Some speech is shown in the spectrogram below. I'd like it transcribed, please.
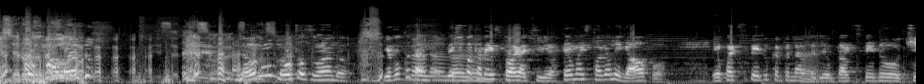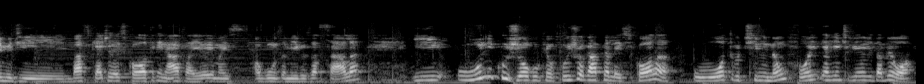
Você era o? Isso é Não, não, não tô zoando. E eu vou contar, Não, não, deixa eu contar não. minha história aqui. Tem uma história legal, pô. Eu participei do campeonato, É. eu participei do time de basquete da escola, treinava eu e mais alguns amigos da sala. E o único jogo que eu fui jogar pela escola, o outro time não foi e a gente ganhou de WO.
